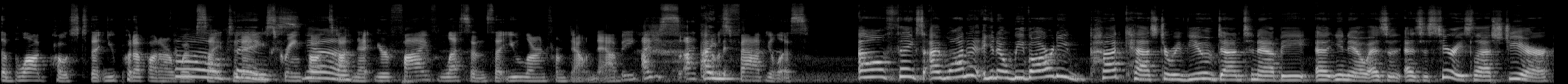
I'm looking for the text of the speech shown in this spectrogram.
the blog post that you put up on our Oh, website today, thanks. screenthoughts.net, your five lessons that you learned from Downton Abbey. I just I thought I it was fabulous. Oh, thanks. I wanted, you know, we've already podcast a review of Downton Abbey, uh, you know, as a, as a series last year,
